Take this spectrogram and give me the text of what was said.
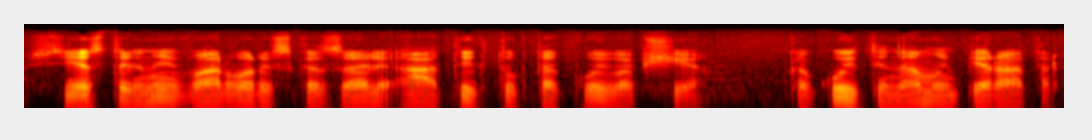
Все остальные варвары сказали, а ты кто такой вообще? Какой ты нам император.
